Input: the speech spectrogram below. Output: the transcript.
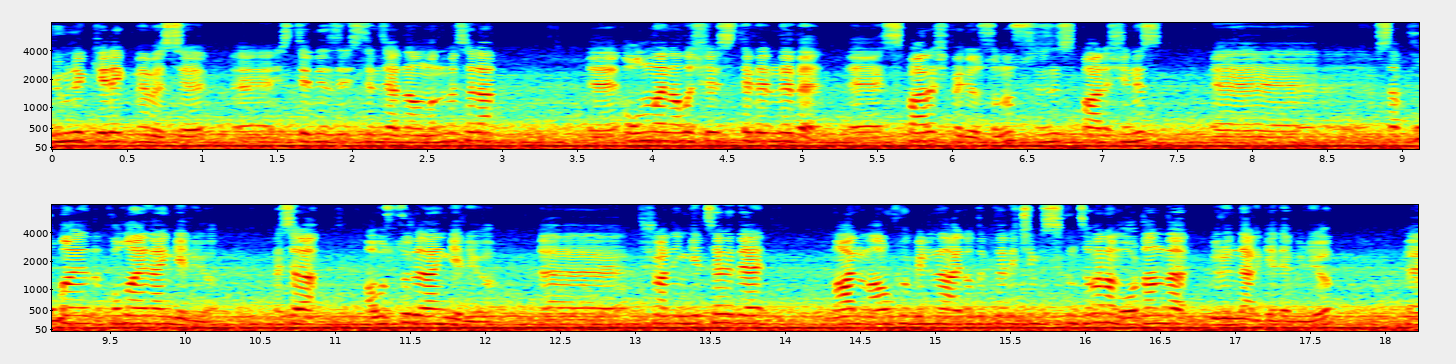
gümrük gerekmemesi, e, istediğiniz istediğiniz yerden almanın. Mesela e, online alışveriş sitelerinde de e, sipariş veriyorsunuz. Sizin siparişiniz e, mesela Polonya'da, Polonya'dan geliyor. Mesela Avusturya'dan geliyor. E, şu an İngiltere'de malum Avrupa Birliği'ne ayrıldıkları için bir sıkıntı var ama oradan da ürünler gelebiliyor. E,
